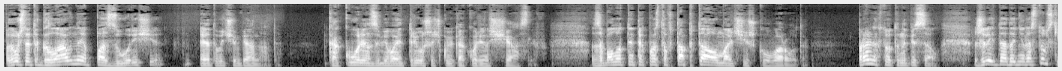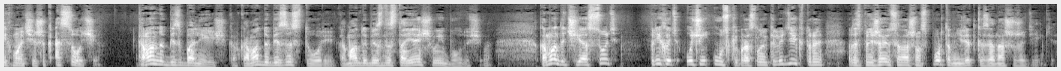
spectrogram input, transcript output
Потому что это главное позорище этого чемпионата. Кокорин забивает трешечку, и Кокорин счастлив. Заболотный так просто втоптал мальчишку у ворота. Правильно кто-то написал? Жалеть надо не ростовских мальчишек, а Сочи. Команду без болельщиков, команду без истории, команду без настоящего и будущего. Команда, чья суть прихоть очень узкой прослойки людей, которые распоряжаются нашим спортом нередко за наши же деньги.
